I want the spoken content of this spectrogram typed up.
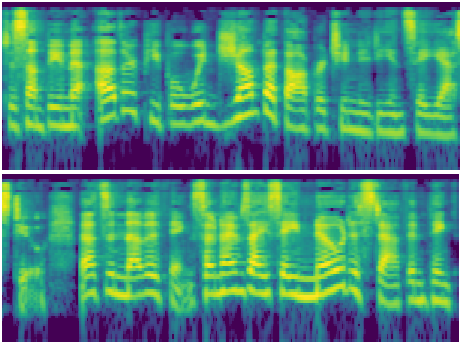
to something that other people would jump at the opportunity and say yes to. That's another thing. Sometimes I say no to stuff and think,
